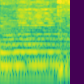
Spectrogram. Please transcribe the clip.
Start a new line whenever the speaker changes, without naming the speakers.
Mm-hmm.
